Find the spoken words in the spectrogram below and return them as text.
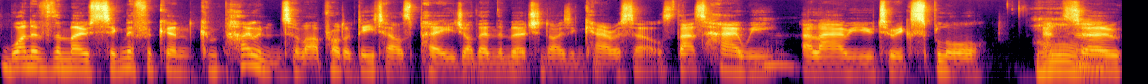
one of the most significant components of our product details page are then the merchandising carousels. That's how we mm. allow you to explore. And mm. so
